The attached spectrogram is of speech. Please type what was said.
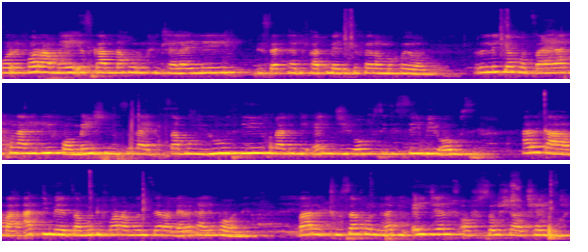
gore forum e e se ka nna gore o fitlhela e le di-sector departments fela mo go yone. Re leke go tsaya go na le di-formations like tsa bo-youth go na le di-ngos di-cbos a re ka ba atimetsa mo diforamong tse ra bereka le bone ba re thusa go nna di-agents of social change.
